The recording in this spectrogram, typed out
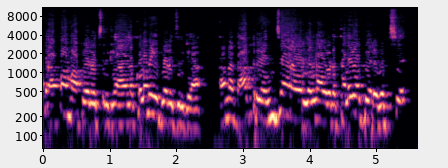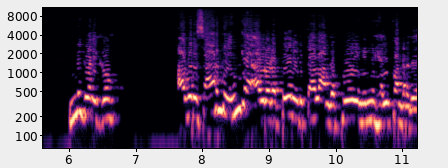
ஒரு அப்பா அம்மா பேர் வச்சிருக்கலாம் இல்ல குழந்தைங்க பேர் வச்சிருக்கலாம். ஆனா டாக்டர் எம்ஜிஆர் அவர்கள் அவரோட தலைவர் பேரை வச்சு இன்னைக்கு வரைக்கும் அவர் சார்ந்து எங்க அவரோட பேர் எடுத்தாலும் அங்க போய் நின்னு ஹெல்ப் பண்றது.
